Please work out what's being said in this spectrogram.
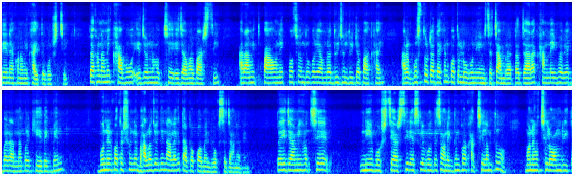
দেন এখন আমি খাইতে বসছি। তো এখন আমি খাব, এজন্য হচ্ছে এই যে আমার বাড়ছি আর আমি পা অনেক পছন্দ করি, আমরা দুইজন দুইটা পা খাই। আর গোস্তটা দেখেন কত লোভনীয় হয়েছে, চামড়াটা। যারা খান না এইভাবে একবার রান্না করে খেয়ে দেখবেন। বোনের কথা শুনে ভালো যদি না লাগে, তারপর কমেন্ট বক্সে জানাবেন। তো এই যে আমি হচ্ছে নিয়ে বসছি, আর সিরিয়াসলি বলতেছে, অনেকদিন পর খাচ্ছিলাম তো, মনে হচ্ছিল অমৃত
